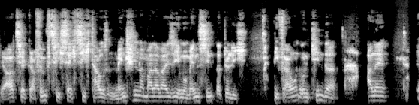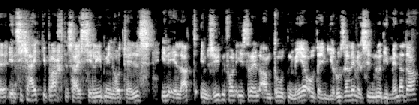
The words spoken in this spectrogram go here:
ja, circa 50, 60.000 Menschen normalerweise. Im Moment sind natürlich die Frauen und Kinder alle äh, in Sicherheit gebracht. Das heißt, sie leben in Hotels in Elat im Süden von Israel am Toten Meer oder in Jerusalem. Es sind nur die Männer da.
